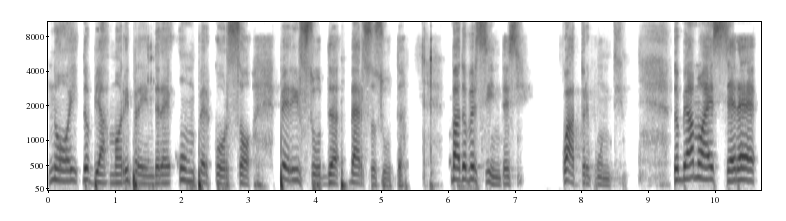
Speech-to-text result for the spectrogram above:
noi dobbiamo riprendere un percorso per il sud verso sud. Vado per sintesi, quattro punti. Dobbiamo essere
